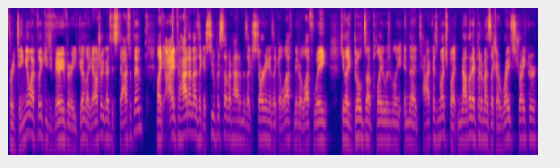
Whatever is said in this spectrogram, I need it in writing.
for Dingo. I feel like he's very very good. Like I'll show you guys his stats with him. Like I've had him as like a super sub. I've had him as like starting as like a left mid or left wing. He like builds up play. wasn't really in the attack as much, but now that I put him as like a right striker,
